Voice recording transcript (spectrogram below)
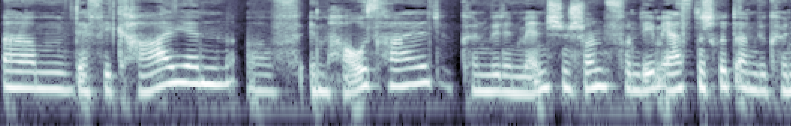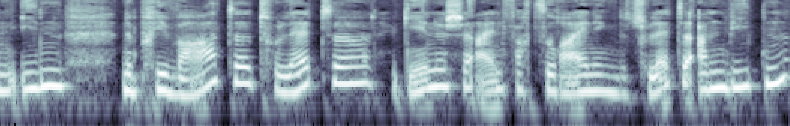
ähm, der Fäkalien auf, im Haushalt, können wir den Menschen schon von dem ersten Schritt an, wir können ihnen eine private Toilette, hygienische, einfach zu reinigende Toilette anbieten,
